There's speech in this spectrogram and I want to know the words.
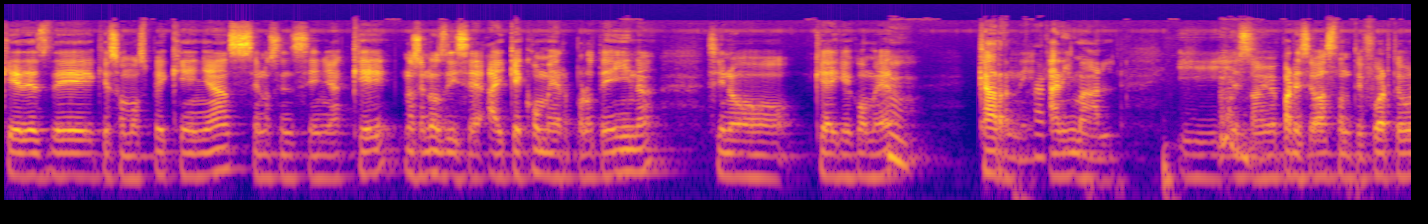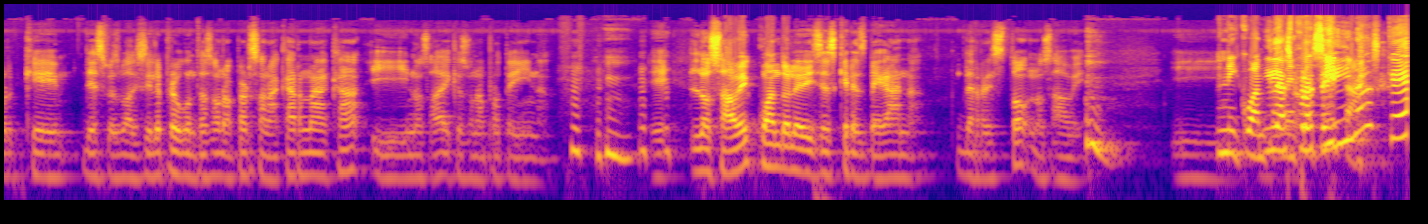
que desde que somos pequeñas se nos enseña que, no se nos dice hay que comer proteína, sino que hay que comer Mm. carne, Carne. animal. Y esto a mí me parece bastante fuerte porque después vas y le preguntas a una persona carnaca y no sabe que es una proteína. Eh, lo sabe cuando le dices que eres vegana, de resto no sabe. Y, Ni cuánto ¿Y las necesita. proteínas qué?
